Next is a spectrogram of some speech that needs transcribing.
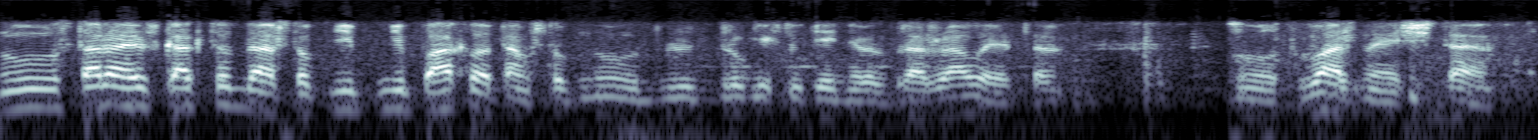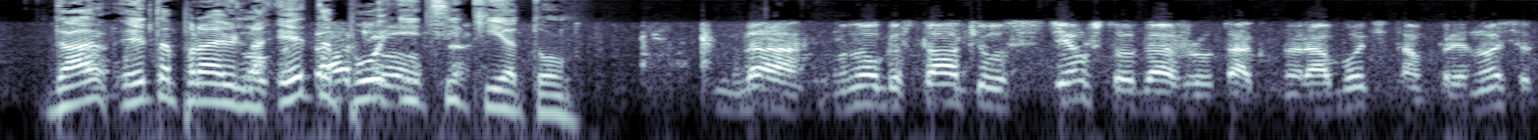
Ну, стараюсь как-то, да, чтобы не, не пахло там, чтобы, ну, других людей не раздражало. Это, ну, вот, важно, я считаю. Да, это правильно. Ну, Это по этикету. Да, много сталкивался с тем, что даже вот так вот на работе там приносят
